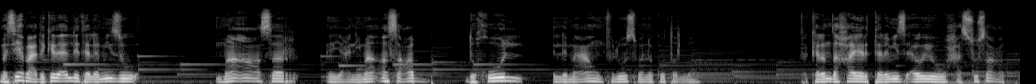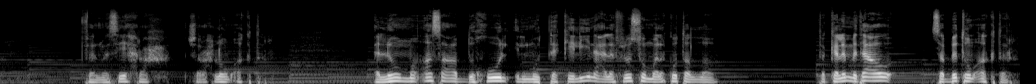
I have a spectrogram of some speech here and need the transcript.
المسيح بعد كده قال لتلاميذه ما أعصر يعني ما أصعب دخول اللي معاهم فلوس ملكوت الله. فالكلام ده حير التلاميذ قوي وحسوه صعب. فالمسيح راح شرح لهم أكتر. قال لهم ما أصعب دخول المتكلين على فلوسهم ملكوت الله. فالكلام بتاعه ثبتهم أكتر.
